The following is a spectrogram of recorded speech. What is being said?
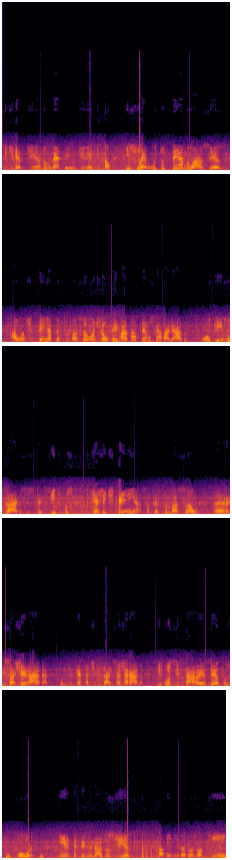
se divertindo, né, tem o direito. Então, isso é muito tênue, às vezes, aonde tem a perturbação, onde não tem. Mas nós temos trabalhado muito em lugares específicos que a gente tem essa perturbação eh, exagerada, essa atividade exagerada. E vou citar exemplos do Porto em determinados dias, a Avenida do Joaquim,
